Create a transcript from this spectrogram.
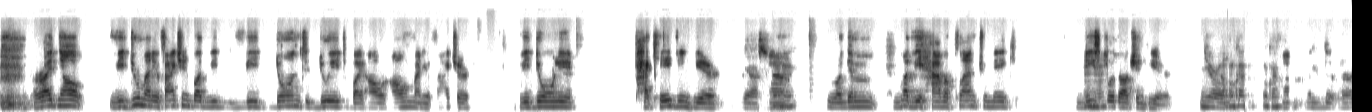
right now, we do manufacturing, but we we don't do it by our own manufacturer. We do only packaging here. Yes. Uh, mm -hmm. them, but we have a plan to make this mm-hmm. production here. Your own. Okay. Okay. Uh,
